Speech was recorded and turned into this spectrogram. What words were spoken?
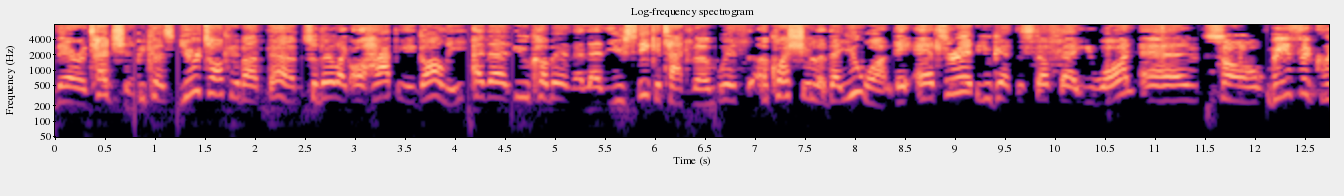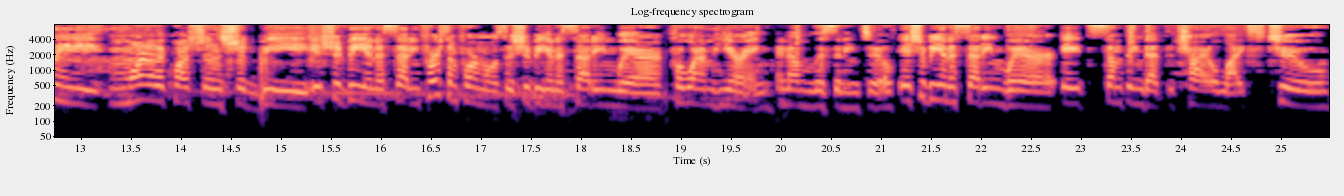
their attention because you're talking about them, so they're like all happy and golly, and then you come in and then you sneak attack them with a question that you want. They answer it, you get the stuff that you want, and so basically, one of the questions should be it should be in a setting. First and foremost, it should be in a setting where, for what I'm hearing and I'm listening to, it should be in a setting where it's something that the child likes to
